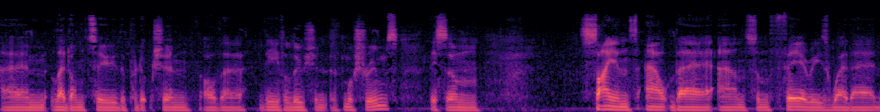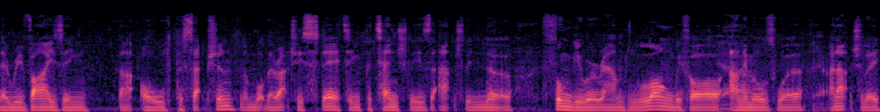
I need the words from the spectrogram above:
um, led on to the production or the, the evolution of mushrooms. There's some science out there and some theories where they're, they're revising that old perception and what they're actually stating potentially is that actually no, fungi were around long before Yeah. animals were, Yeah. and actually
